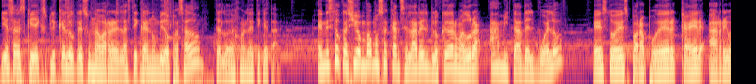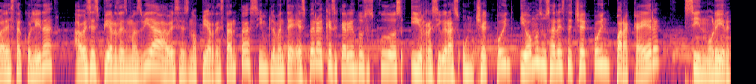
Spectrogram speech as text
Ya sabes que ya expliqué lo que es una barrera elástica en un video pasado, te lo dejo en la etiqueta. En esta ocasión vamos a cancelar el bloqueo de armadura a mitad del vuelo. Esto es para poder caer arriba de esta colina. A veces pierdes más vida, a veces no pierdes tanta. Simplemente espera que se carguen tus escudos y recibirás un checkpoint. Y vamos a usar este checkpoint para caer sin morir.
